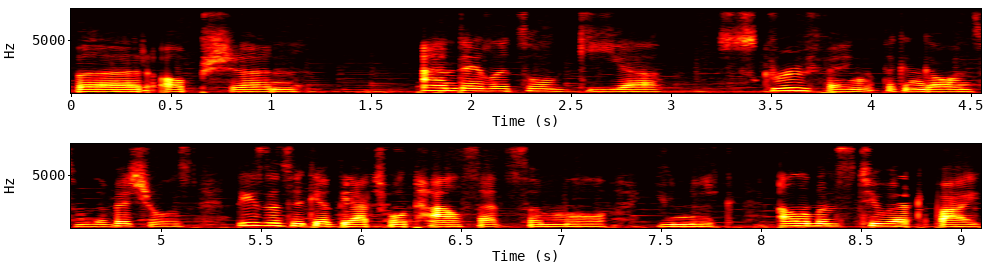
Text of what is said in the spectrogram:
third option, and a little gear screw thing that can go on some of the visuals. These are to give the actual tile set some more unique elements to it by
